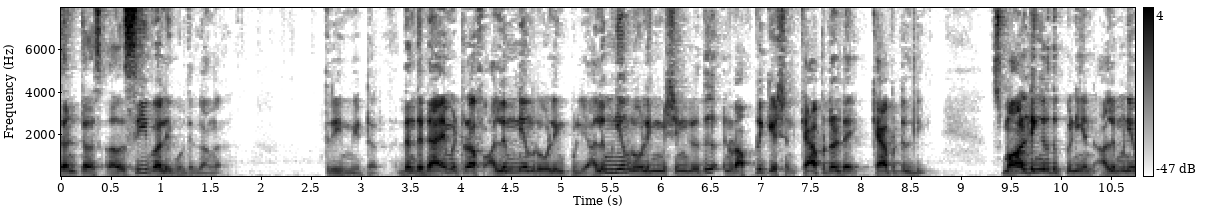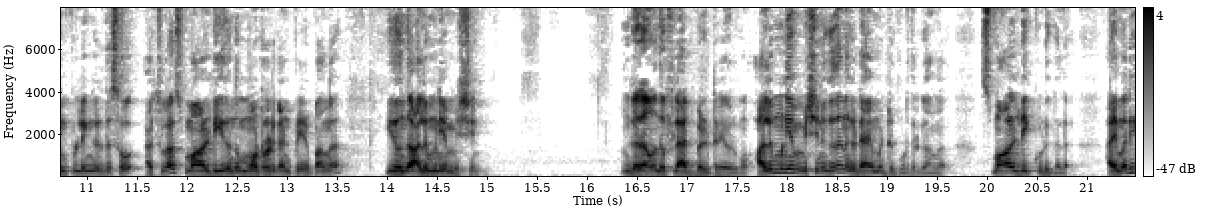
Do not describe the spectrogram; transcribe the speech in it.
centres அதாவது சி வேல்யூ கொடுத்துருக்காங்க. Three metre then the diameter of aluminium rolling pulley. Aluminium rolling மிஷின்ங்கிறது என்னோட application capital D capital D small டிங்கிறது பினியன் அலுமினியம் புள்ளிங்கிறது ஸோ ஆக்சுவலாக ஸ்மால் டி இது வந்து மோட்டரோட கனெக்ட் பண்ணியிருப்பாங்க. இது வந்து அலுமினியம் மிஷின் இங்கே தான் வந்து ஃப்ளாட் பெல்ட் ட்ரைவ் இருக்கும். அலுமினியம் மிஷினுக்கு தான் எனக்கு டயமீட்டர் கொடுத்துருக்காங்க. ஸ்மால் டி கொடுக்கல. அதே மாதிரி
